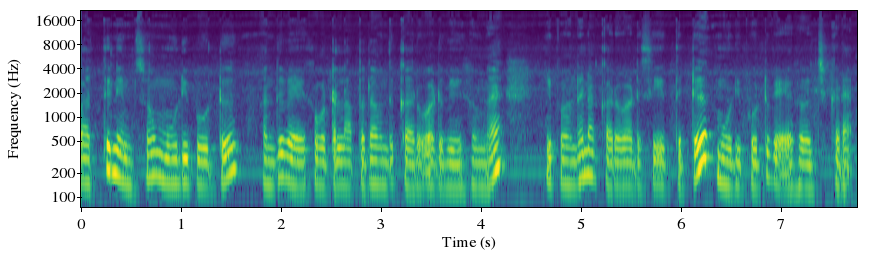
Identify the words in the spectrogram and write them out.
பத்து நிமிஷம் மூடி போட்டு வந்து வேக விட்டலாம் அப்போ தான் வந்து கருவாடு வேகுங்க. இப்போ வந்து நான் கருவாடு சேர்த்துட்டு மூடி போட்டு வேக வச்சுக்கிறேன்.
